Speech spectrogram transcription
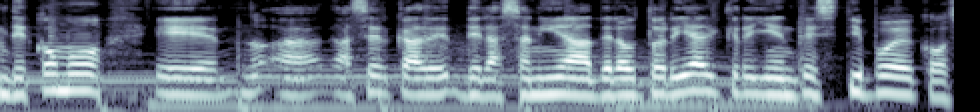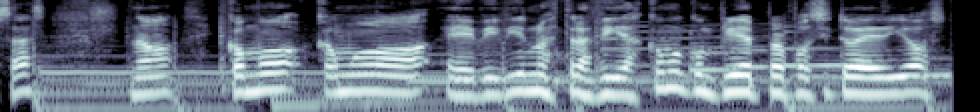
de cómo eh, acerca de, la sanidad, de la autoridad del creyente, ese tipo de cosas, ¿no? Cómo, cómo eh, vivir nuestras vidas, cómo cumplir el propósito de Dios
